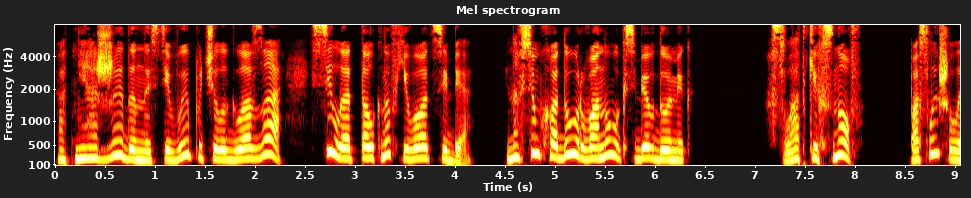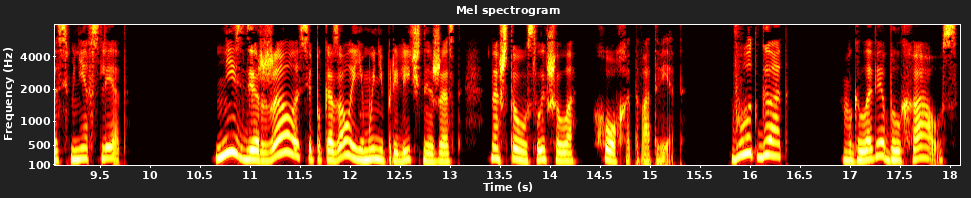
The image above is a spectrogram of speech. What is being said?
От неожиданности выпучила глаза, силой оттолкнув его от себя, и на всем ходу рванула к себе в домик. «Сладких снов!» — послышалось мне вслед. Не сдержалась и показала ему неприличный жест, на что услышала хохот в ответ. «Вот гад!» В голове был хаос,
